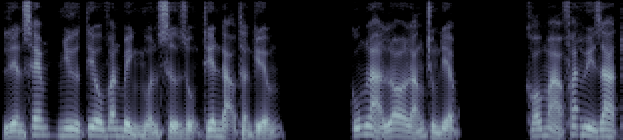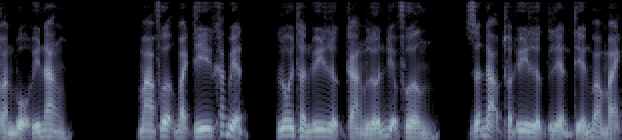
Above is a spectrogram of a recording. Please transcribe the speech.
Liền xem như tiêu văn bình muốn sử dụng thiên đạo thần kiếm, cũng là lo lắng trùng điệp. Khó mà phát huy ra toàn bộ uy năng. Mà phượng bạch thi khác biệt, lôi thần uy lực càng lớn địa phương, dẫn đạo thuật uy lực liền tiến vào mạnh.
